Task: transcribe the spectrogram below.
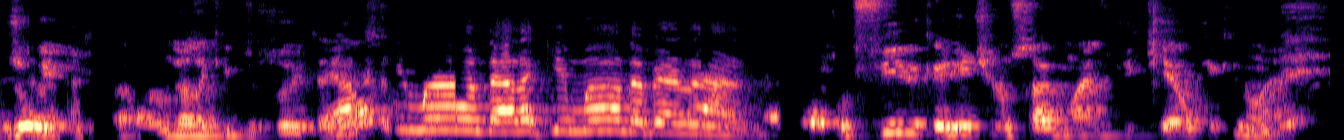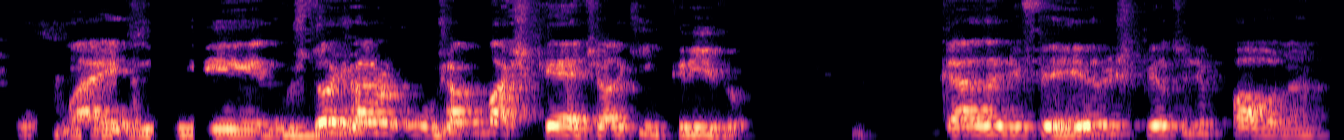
18. Está falando dela aqui, 18. É ela que manda, ela que manda, Bernardo. O filho que a gente não sabe mais o que é, o que não é. Mas e, os dois jogam, jogam basquete, olha que incrível. Casa de ferreiro, espeto de pau, né?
